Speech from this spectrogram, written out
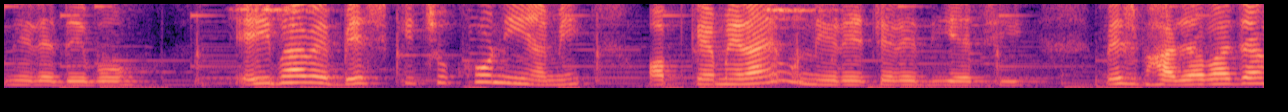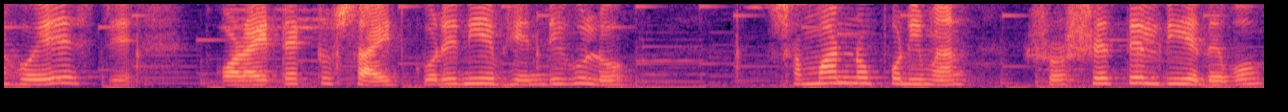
নেড়ে দেব। এইভাবে বেশ কিছুক্ষণই আমি অফ ক্যামেরায় নেড়ে চেড়ে দিয়েছি। বেশ ভাজা ভাজা হয়ে এসছে। কড়াইটা একটু সাইড করে নিয়ে ভেন্ডিগুলো সামান্য পরিমাণ সর্ষের তেল দিয়ে দেব।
